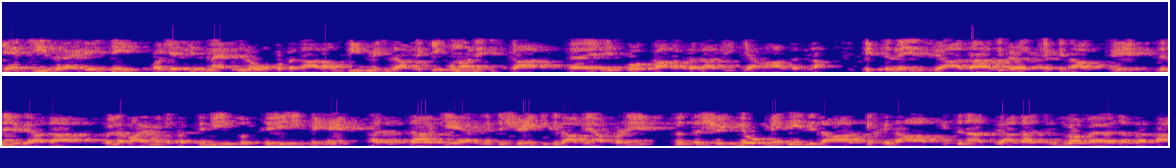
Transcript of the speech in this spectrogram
یہ چیز رہ گئی تھی اور یہ چیز میں تم لوگوں کو بتا رہا ہوں، دین میں اضافے کی۔ انہوں نے اس کا اس کو کا حق ادا نہیں کیا، معاذ اللہ۔ اتنے زیادہ بدرت کے خلاف تھے، اتنے زیادہ علماء متقدمین تو تھے ہی تھے۔ حتیٰ کہ اہل تشریح کی کتابیں آپ پڑھیں تو تشریحوں میں بھی بدعات کے خلاف اتنا زیادہ جذبہ پایا جاتا تھا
